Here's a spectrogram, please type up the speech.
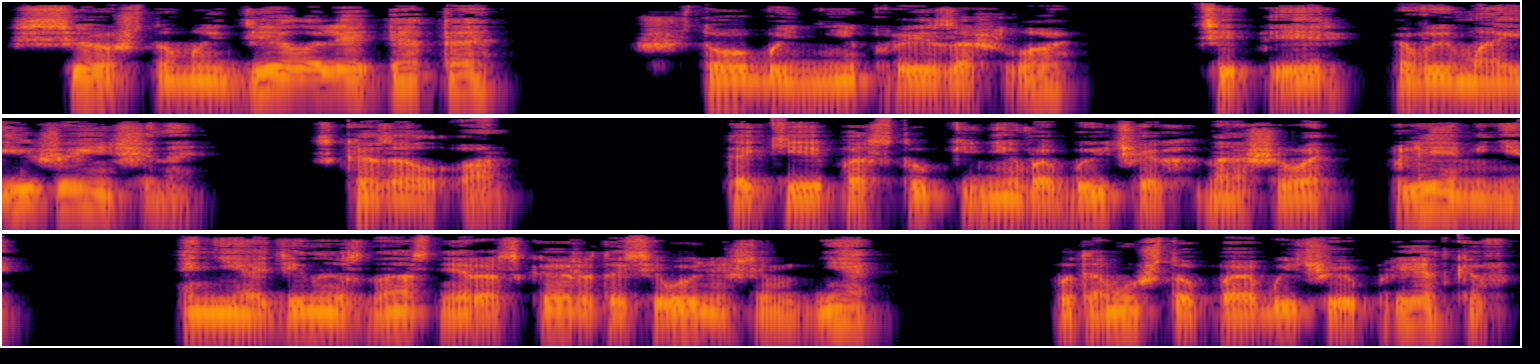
все, что мы делали, это, что бы ни произошло, теперь вы мои женщины, сказал он. Такие поступки не в обычаях нашего племени. Ни один из нас не расскажет о сегодняшнем дне, потому что по обычаю предков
